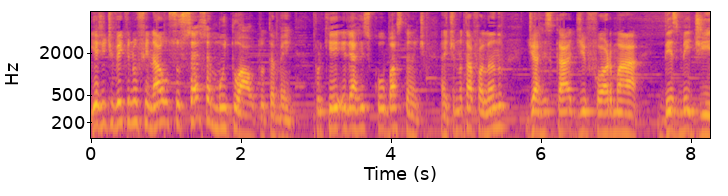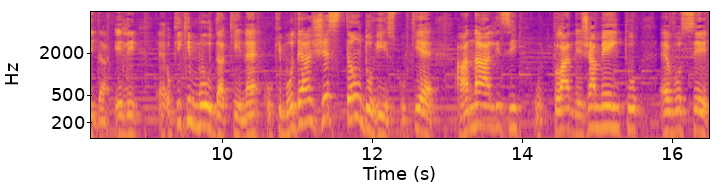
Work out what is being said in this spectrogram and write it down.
e a gente vê que no final o sucesso é muito alto também, porque ele arriscou bastante. A gente não está falando de arriscar de forma desmedida. Ele, é, o que, que muda aqui, né? O que muda é a gestão do risco, que é a análise, o planejamento, é você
